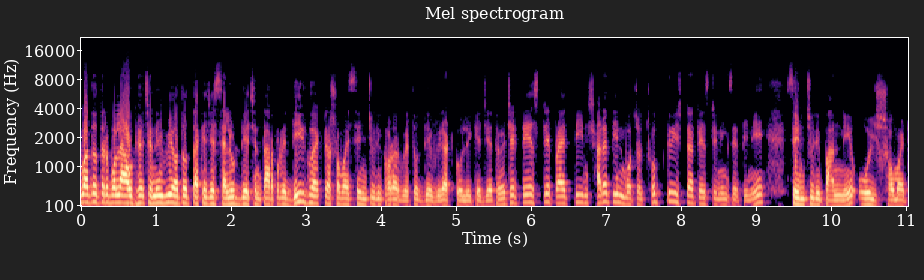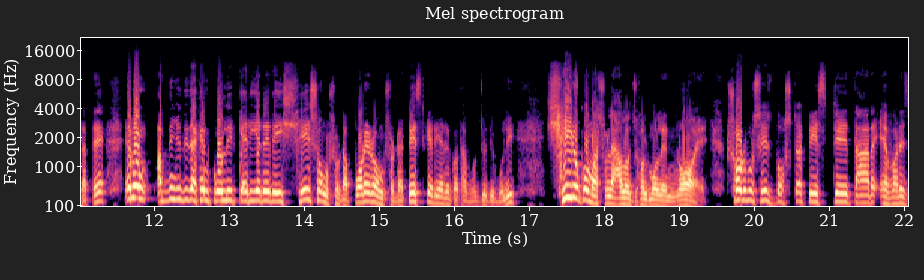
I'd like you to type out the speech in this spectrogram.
ইবাদতের বলে আউট হয়েছেন ইবাদত তাকে যে স্যালুট দিয়েছেন, তারপরে দীর্ঘ একটা সময় সেঞ্চুরি করার ভেতর দিয়ে বিরাট কোহলিকে যেতে হয়েছে। টেস্টে প্রায় তিন, সাড়ে তিন বছর ছত্রিশটা টেস্ট ইনিংসে তিনি সেঞ্চুরি পাননি ওই সময়টাতে। এবং আপনি যদি দেখেন কোহলির ক্যারিয়ারের এই শেষ অংশটা, পরের অংশটা, টেস্ট ক্যারিয়ারের কথা যদি বলি সেই রকম আসলে আলো ঝলমলে নয়। সর্বশেষ দশটা টেস্টে তার এভারেজ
